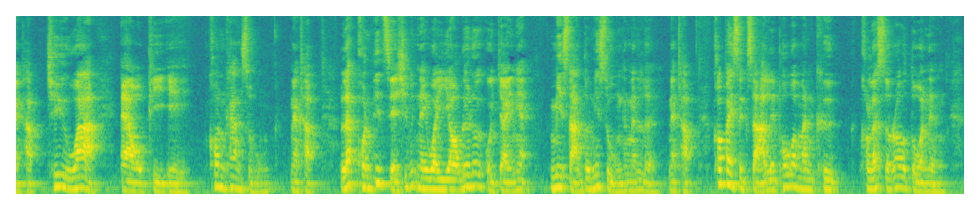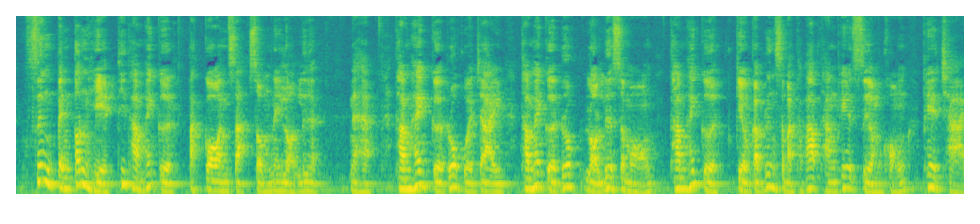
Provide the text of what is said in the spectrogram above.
นะครับ ชื่อว่า LPA ค่อนข้างสูงนะครับ และคนที่เสียชีวิตในวัยเยาว์ด้วยโรคหัวใจเนี่ยมีสารตัวนี้สูงทั้งนั้นเลยนะครับ เข้าไปศึกษาเลยเพราะว่ามันคือคอเลสเตอรอลตัวหนึ่ง ซึ่งเป็นต้นเหตุที่ทำให้เกิดตะกอนสะสมในหลอดเลือดนะฮะทำให้เกิดโรคหัวใจทำให้เกิดโรคหลอดเลือดสมองทำให้เกิดเกี่ยวกับเรื่องสมรรถภาพทางเพศเสื่อมของเพศชาย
